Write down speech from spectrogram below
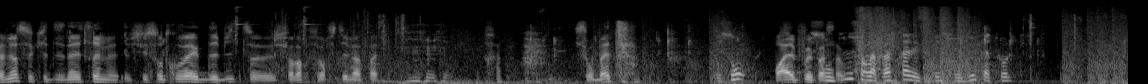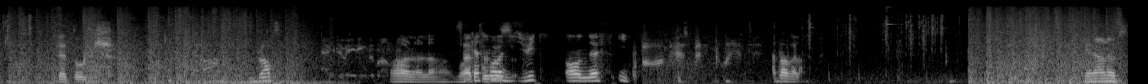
J'aime bien ceux qui disent nice stream, qu'ils se retrouvent avec des bits euh, sur leur sur Steam après. Ils sont bêtes. Ils sont, Ouais, ils ils pouvaient pas sont ça. tous sur la passerelle écrits, ils sont deux catwalks. Catalk. Plante. Oh là là. Bon, Ça pose. 98 en 9 hits. Ah bah voilà. Il y en a un autre.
